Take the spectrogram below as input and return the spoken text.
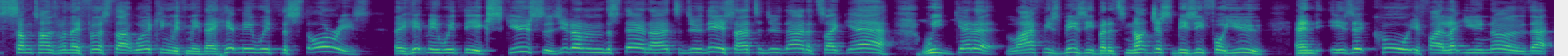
sometimes when they first start working with me, they hit me with the stories they hit me with the excuses. You don't understand. I had to do this. I had to do that. It's like, yeah, we get it. Life is busy, but it's not just busy for you. And is it cool if I let you know that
